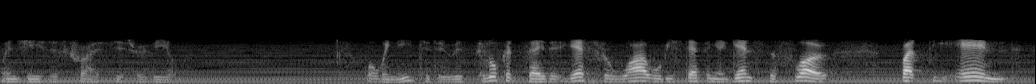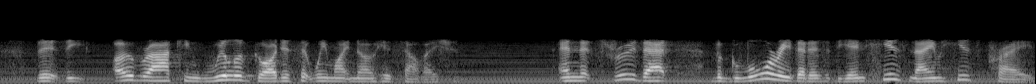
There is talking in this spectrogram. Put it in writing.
when Jesus Christ is revealed. What we need to do is to look and say that yes, for a while we'll be stepping against the flow, but the end the, the overarching will of God is that we might know His salvation. And that through that, the glory that is at the end, His name, His praise,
